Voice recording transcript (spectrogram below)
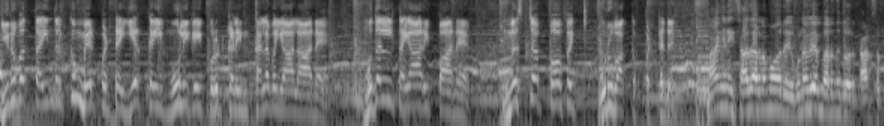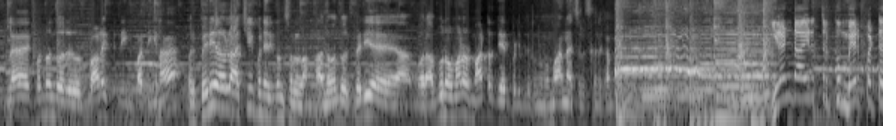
இருபத்தைந்திற்கும் மேற்பட்ட இயற்கை மூலிகை பொருட்களின் கலவையாலான முதல் தயாரிப்பான மிஸ்டர் பர்ஃபெக்ட் உருவாக்கப்பட்டது. நாங்க இன்னைக்கு சாதாரணமா ஒரு உணவே மருந்துங்கிற ஒரு கான்செப்ட்ல கொண்டு வந்த ஒரு ப்ராடக்ட் இன்னைக்கு பாத்தீங்கன்னா ஒரு பெரிய அளவுல அச்சீவ் பண்ணிருக்கும்னு சொல்லலாம். அதுல வந்து ஒரு பெரிய ஒரு அபூர்வமான ஒரு மாற்றத்தை ஏற்படுத்தியிருக்கும் நம்ம மா நேச்சுரல்ஸ்ங்கிற கம்பெனி இரண்டாயிரத்திற்கும் மேற்பட்ட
